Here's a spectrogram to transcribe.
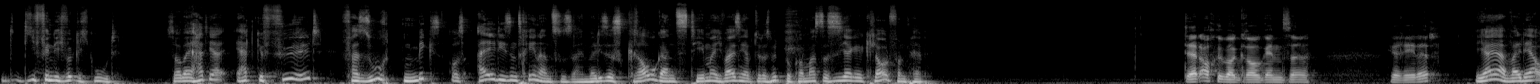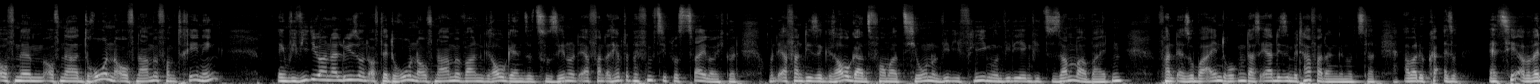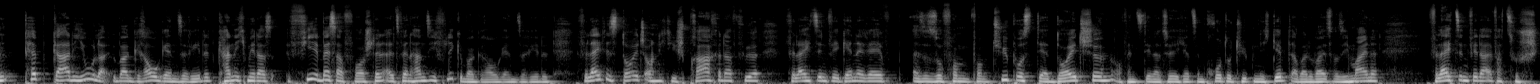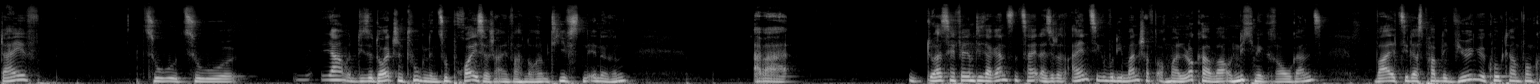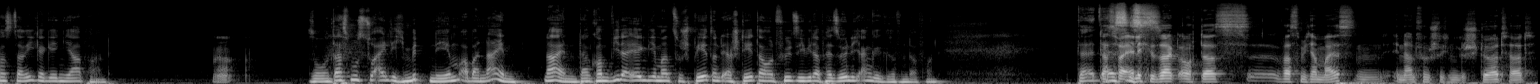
die finde ich wirklich gut. So, aber er hat ja, er hat gefühlt versucht, ein Mix aus all diesen Trainern zu sein, weil dieses Graugans-Thema, ich weiß nicht, ob du das mitbekommen hast, das ist ja geklaut von Pep. Der hat auch über Graugänse geredet. Ja, ja, weil der auf, einem, auf einer Drohnenaufnahme vom Training irgendwie Videoanalyse und auf der Drohnenaufnahme waren Graugänse zu sehen und er fand, ich habe da bei 50 plus 2, glaube gehört, und er fand diese Graugans-Formation und wie die fliegen und wie die irgendwie zusammenarbeiten, fand er so beeindruckend, dass er diese Metapher dann genutzt hat. Aber du also erzähl, aber wenn Pep Guardiola über Graugänse redet, kann ich mir das viel besser vorstellen, als wenn Hansi Flick über Graugänse redet. Vielleicht ist Deutsch auch nicht die Sprache dafür, vielleicht sind wir generell, also so vom, vom Typus der Deutsche, auch wenn es den natürlich jetzt im Prototypen nicht gibt, aber du weißt, was ich meine, vielleicht sind wir da einfach zu steif zu, zu, ja, diese deutschen Tugenden, zu preußisch einfach noch im tiefsten Inneren. Aber du hast ja während dieser ganzen Zeit, also das Einzige, wo die Mannschaft auch mal locker war und nicht eine Graugans, war, als sie das Public Viewing geguckt haben von Costa Rica gegen Japan. Ja. So, und das musst du eigentlich mitnehmen, aber nein, nein, dann kommt wieder irgendjemand zu spät und er steht da und fühlt sich wieder persönlich angegriffen davon. Da, das, das war ehrlich gesagt auch das, was mich am meisten in Anführungsstrichen gestört hat,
